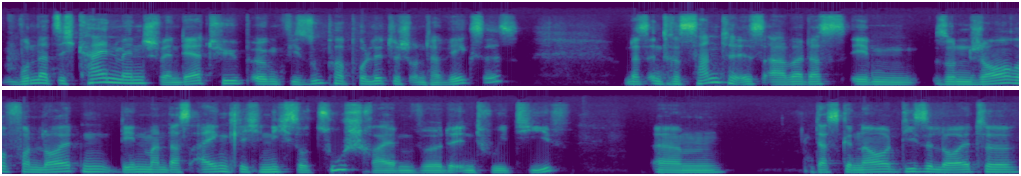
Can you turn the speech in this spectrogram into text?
wundert sich kein Mensch, wenn der Typ irgendwie super politisch unterwegs ist. Und das Interessante ist aber, dass eben so ein Genre von Leuten, denen man das eigentlich nicht so zuschreiben würde, intuitiv, ähm, dass genau diese Leute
